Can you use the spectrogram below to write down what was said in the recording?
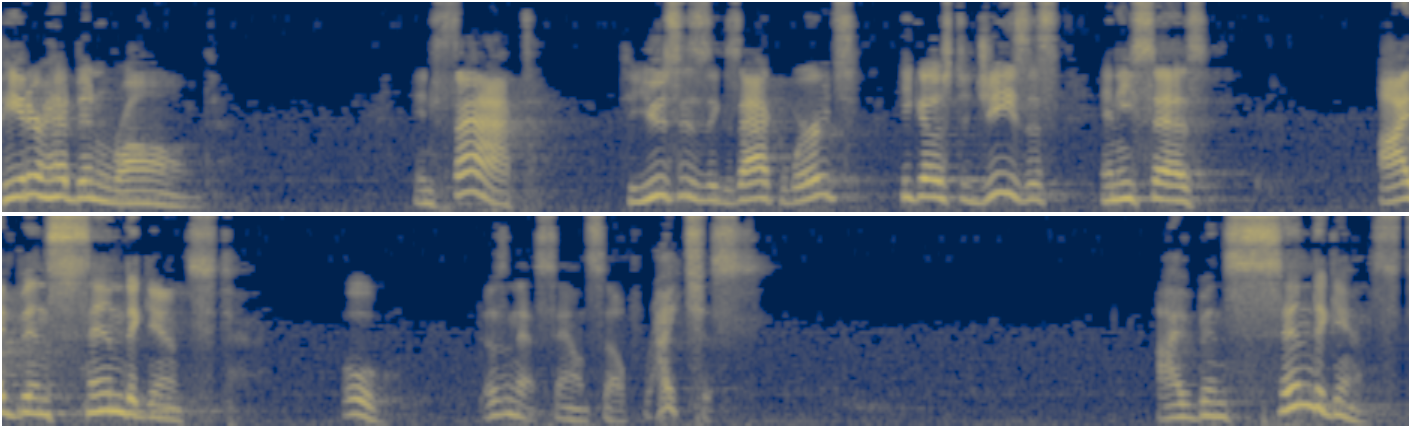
Peter had been wronged. In fact, to use his exact words, he goes to Jesus and he says, I've been sinned against. Oh, doesn't that sound self righteous? I've been sinned against.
